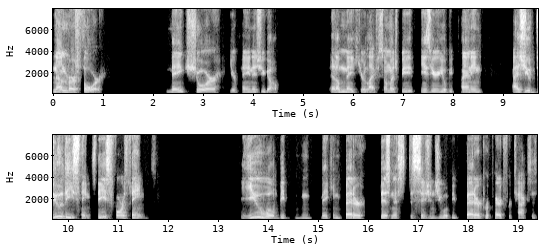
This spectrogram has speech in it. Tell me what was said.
Number four, make sure you're paying as you go. It'll make your life so much be easier. You'll be planning as you do these things, these four things, you will be making better business decisions. You will be better prepared for taxes.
